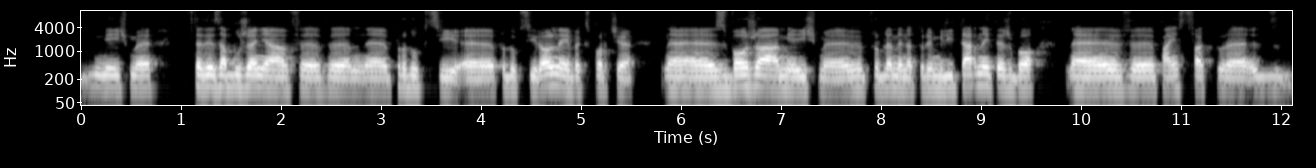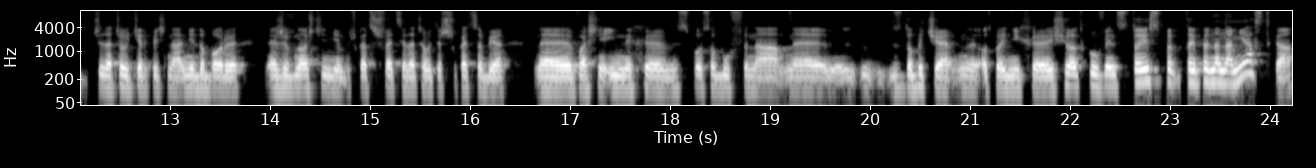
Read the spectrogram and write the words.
mieliśmy wtedy zaburzenia w, w produkcji, produkcji rolnej, w eksporcie E, zboża, mieliśmy problemy natury militarnej też, bo e, w państwa, które zaczęły cierpieć na niedobory żywności, na przykład Szwecja, zaczęły też szukać sobie e, właśnie innych sposobów na zdobycie odpowiednich środków, więc to jest pewna namiastka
